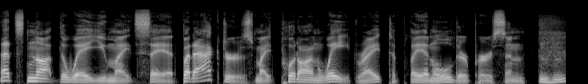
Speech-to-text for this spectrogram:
that's not the way you might say it. But actors might put on weight, right? To play an older person, Mm-hmm.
